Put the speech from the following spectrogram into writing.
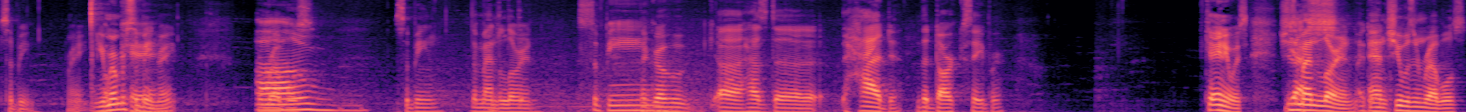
Sabine, right? You remember Okay. Sabine, right? Rebels. Um, Sabine, the Mandalorian, Sabine. the girl who uh, has the had the dark saber. Okay, anyways, she's Yes, a Mandalorian, and she was in Rebels.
